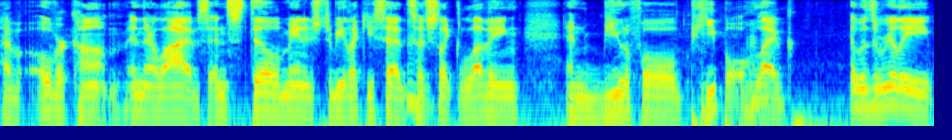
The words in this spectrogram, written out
have overcome in their lives and still managed to be like you said such mm-hmm. like loving and beautiful people. Mm-hmm. Like it was really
